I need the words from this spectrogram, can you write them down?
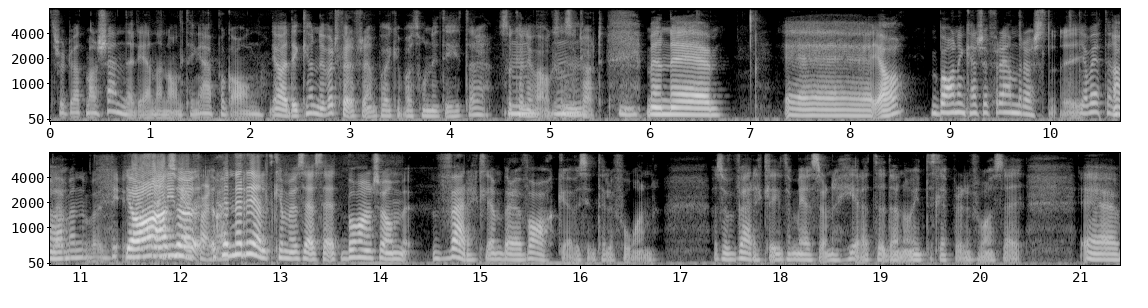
Tror du att man känner det när någonting är på gång? Ja, det kan ju varit fel för den pojken på att hon inte hittade det. Så kan det vara också mm, såklart. Men, eh, eh, ja. Barnen kanske förändras, jag vet inte. Ja. Men det, Ja, alltså generellt kan man säga så här, ett barn som verkligen börjar vaka över sin telefon. Alltså verkligen tar med sig den hela tiden och inte släpper den ifrån sig. Eh,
